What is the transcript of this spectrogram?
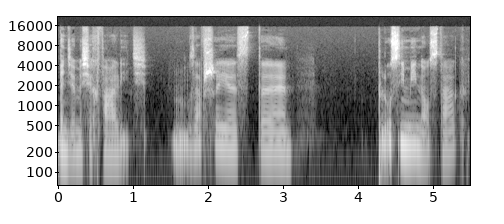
będziemy się chwalić. Zawsze jest e, plus i minus, tak?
